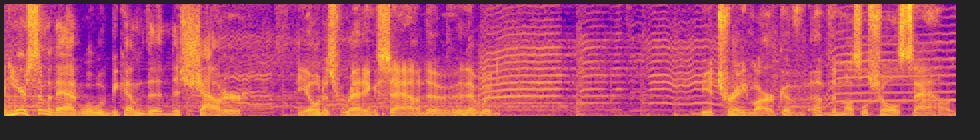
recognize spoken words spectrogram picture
can hear some of that, what would become the, the shouter, the Otis Redding sound of, that would be a trademark of, of the Muscle Shoals sound.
